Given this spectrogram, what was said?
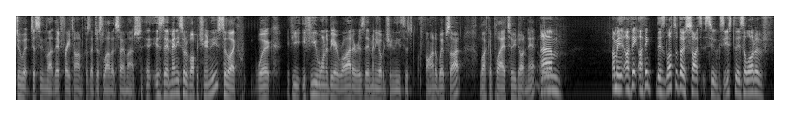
do it just in like their free time because they just love it so much. Is there many sort of opportunities to like work if you if you want to be a writer? Is there many opportunities to find a website like a player2.net? Or, Um, I mean, I think I think there's lots of those sites that still exist. There's a lot of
